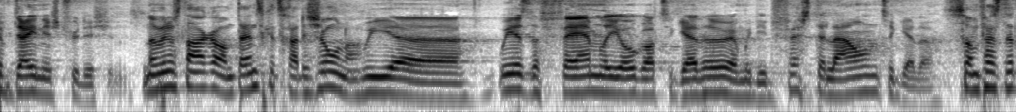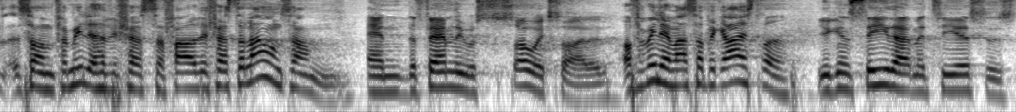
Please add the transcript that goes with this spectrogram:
of Danish traditions, Når vi nu snakker om danske traditioner, we, uh, we as the family all got together and we did fastelavn together. som, faste, som familie havde vi fast, fejret vi faste lavn sammen. And the family was so excited. Og familien var så begejstret. You can see that Matthias is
